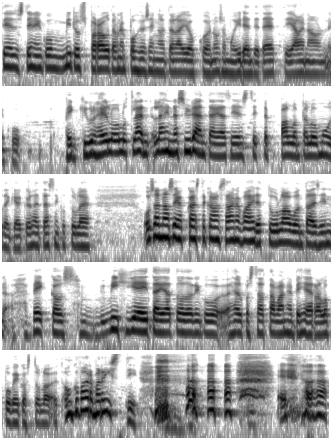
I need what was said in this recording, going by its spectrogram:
tietysti niin kuin Middlesbrough, tämmöinen pohjois-englantilainen joukkue on osa mun identiteettiä ja aina on niin kuin penkkiurheilu ollut lähinnä sydäntä ja siis sitten pallonpelu muutenkin. Ja kyllähän tässä niin kuin tulee osan asiakkaista kanssa aina vaihdettua lauantaisin veikkausvihjeitä ja tuota, niin kuin helposti saattaa vanhempi herra loppuviikosta tulla, että onko varma risti? että,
